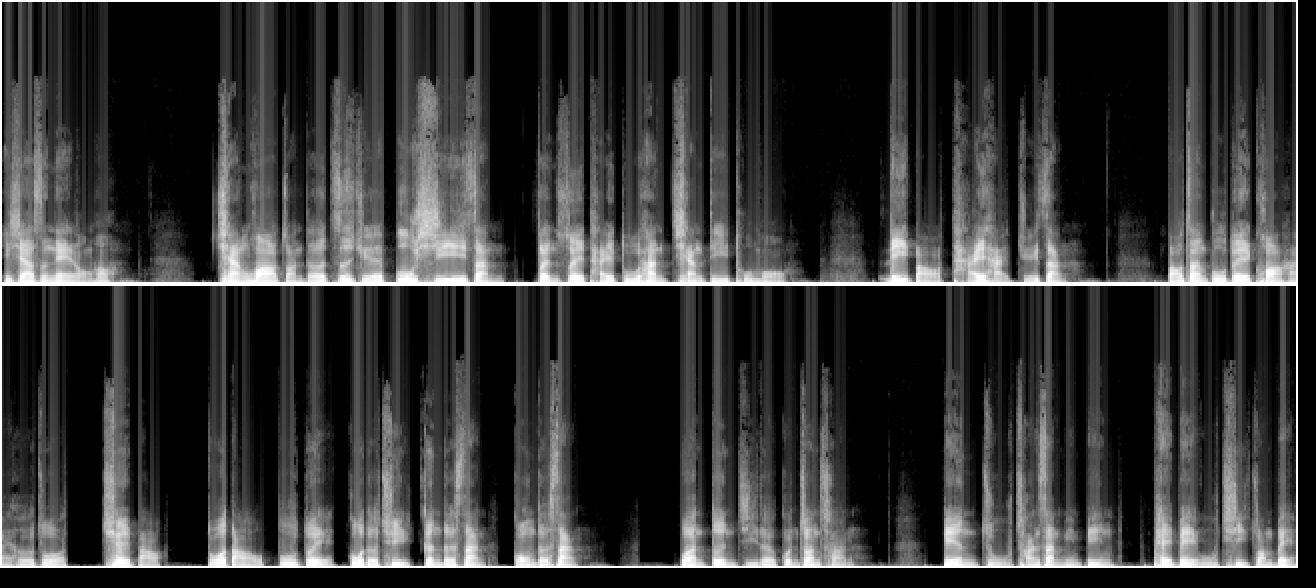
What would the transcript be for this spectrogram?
以下是内容哈、哦：强化转德自觉，不惜一战。粉碎台独和强敌图谋，力保台海决战，保障部队跨海合作，确保夺岛部队过得去、跟得上、攻得上。万吨级的滚装船，编组船上民兵，配备武器装备。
